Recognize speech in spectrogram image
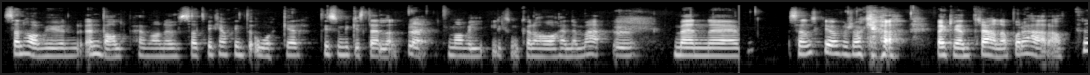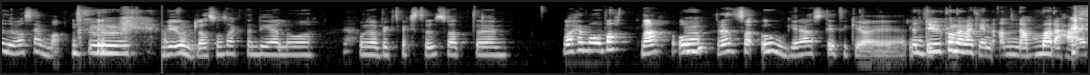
Sen har vi ju en, en valp hemma nu så att vi kanske inte åker till så mycket ställen. Nej. För man vill liksom kunna ha henne med. Mm. Men eh, sen ska jag försöka verkligen träna på det här att trivas hemma. Mm. Vi odlar som sagt en del och, och jag har byggt växthus så att eh, vara hemma och vattna och Mm. rensa ogräs. Det tycker jag är riktigt Men du bra. kommer verkligen anamma det här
